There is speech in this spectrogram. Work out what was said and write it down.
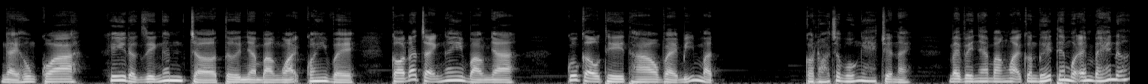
Ngày hôm qua, khi được dì Ngân chờ từ nhà bà ngoại quay về, Cò đã chạy ngay vào nhà. Cô cậu thì thào vẻ bí mật. Con nói cho bố nghe chuyện này, mẹ về nhà bà ngoại còn bế thêm một em bé nữa,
